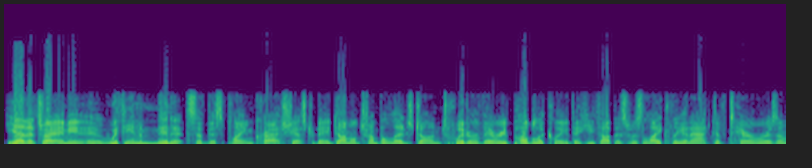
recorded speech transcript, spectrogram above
Yeah, that's right. I mean, within minutes of this plane crash yesterday, Donald Trump alleged on Twitter very publicly that he thought this was likely an act of terrorism.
